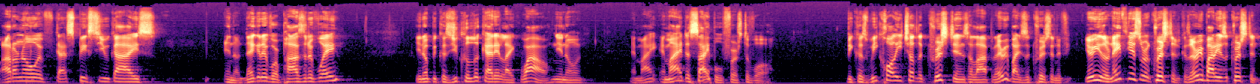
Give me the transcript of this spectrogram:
I don't know if that speaks to you guys in a negative or positive way, you know, because you could look at it like, wow, you know, am I am I a disciple first of all? Because we call each other Christians a lot, but everybody's a Christian. If you're either an atheist or a Christian, because everybody is a Christian.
